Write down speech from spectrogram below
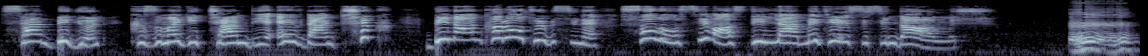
Sen bir gün kızıma gideceğim diye evden çık, bin Ankara otobüsüne soluğu Sivas dinlenme tesisinde almış. Ee,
